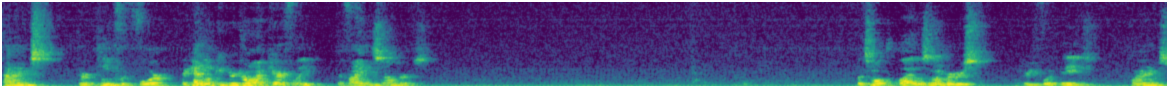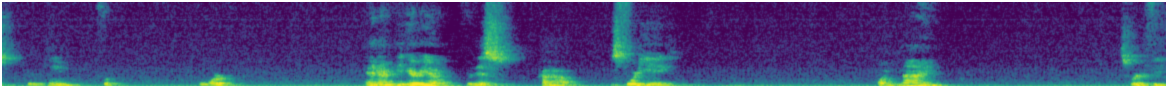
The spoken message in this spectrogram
times thirteen foot four. Again, look at your drawing carefully to find these numbers. Let's multiply those numbers, three foot eight times thirteen foot four. And our- the area for this cutout is forty-eight point nine square feet.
